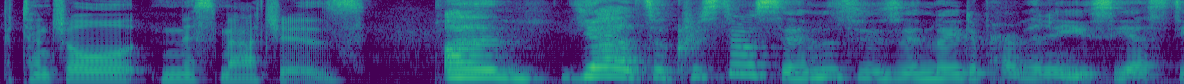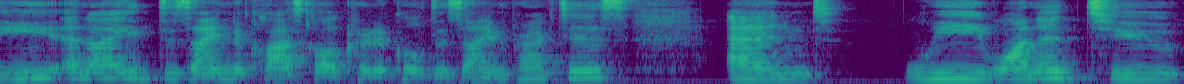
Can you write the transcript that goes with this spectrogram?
potential mismatches. Um, yeah, so Christo Sims, who's in my department at UCSD, and I designed a class called Critical Design Practice. And we wanted to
